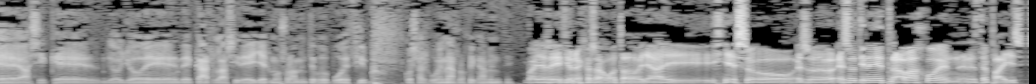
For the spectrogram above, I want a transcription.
Eh, así que yo, yo de, de, Carlas y de Guillermo solamente puedo, decir cosas buenas, lógicamente. Varias ediciones que has agotado ya y, eso, eso, eso tiene trabajo en, en este país.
